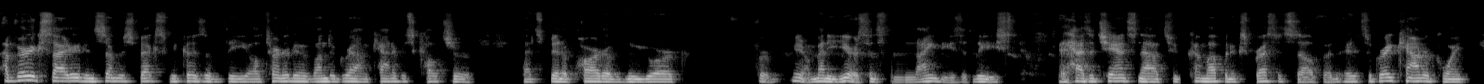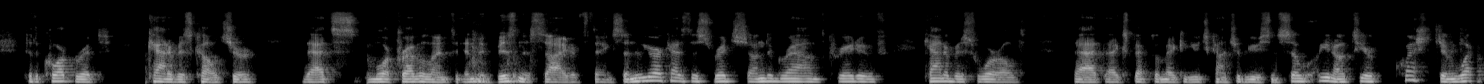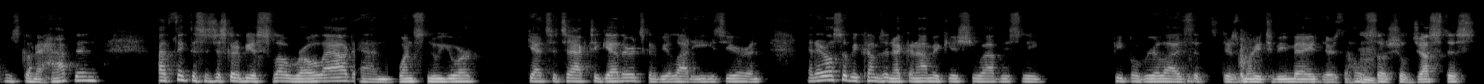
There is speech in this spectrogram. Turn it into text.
I'm very excited in some respects because of the alternative underground cannabis culture that's been a part of New York for you know many years since the 90s at least it has a chance now to come up and express itself. And it's a great counterpoint to the corporate cannabis culture that's more prevalent in the business side of things. So New York has this rich underground creative cannabis world that I expect will make a huge contribution. So, you know, to your question, what was going to happen? I think this is just going to be a slow rollout. And once New York gets its act together, it's going to be a lot easier. And, and it also becomes an economic issue. Obviously, people realize that there's money to be made. There's the whole mm. social justice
